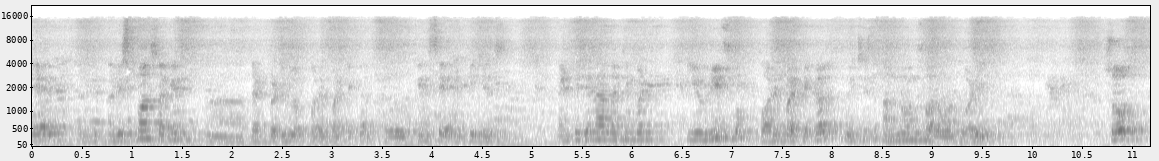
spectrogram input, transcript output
a response against uh, that particular foreign particle, or we can say antigens. Antigen are nothing but fo- foreign particle which is unknown for our body. So,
